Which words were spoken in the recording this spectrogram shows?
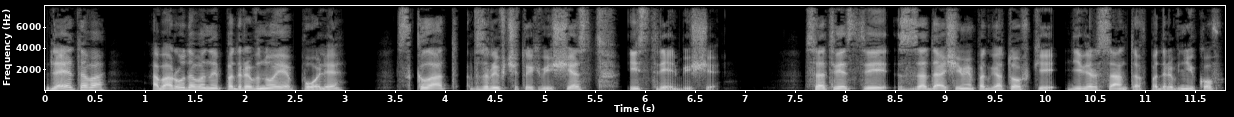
Для этого оборудованы подрывное поле, склад взрывчатых веществ и стрельбище. В соответствии с задачами подготовки диверсантов-подрывников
